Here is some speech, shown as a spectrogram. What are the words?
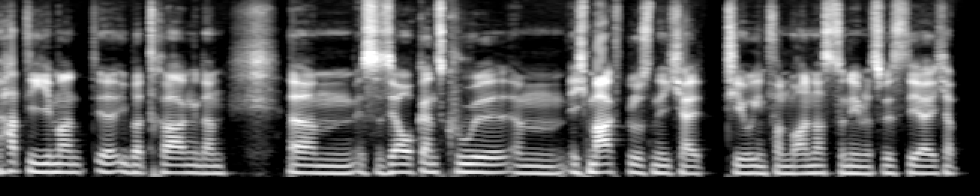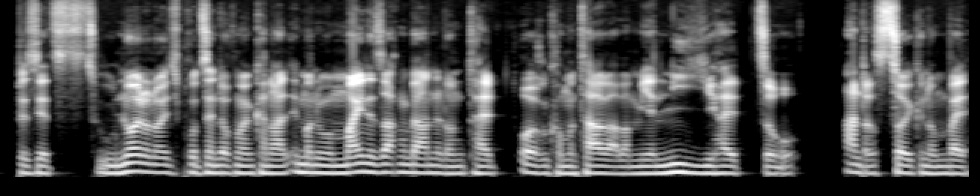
hat die jemand äh, übertragen. Dann ähm, ist es ja auch ganz cool. Ähm, ich mag es bloß nicht, halt Theorien von woanders zu nehmen. Das wisst ihr ja. Ich habe bis jetzt zu 99% auf meinem Kanal immer nur meine Sachen behandelt und halt eure Kommentare, aber mir nie halt so anderes Zeug genommen, weil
